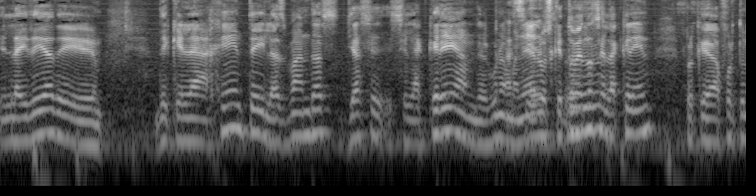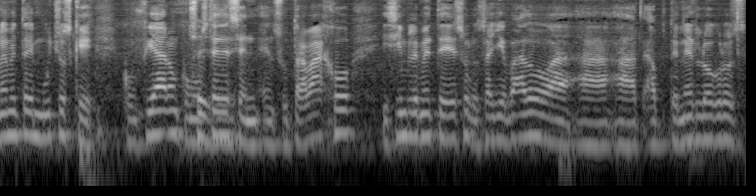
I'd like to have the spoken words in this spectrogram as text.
La idea de, de que la gente y las bandas ya se, se la crean de alguna Así manera, es. los que todavía no se la creen, porque afortunadamente hay muchos que confiaron como Sí, ustedes sí. En, en su trabajo y simplemente eso los ha llevado a, a- a- a obtener logros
